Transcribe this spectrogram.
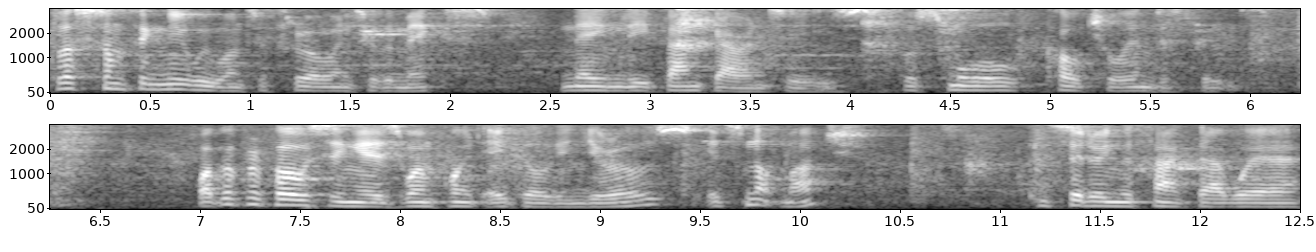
plus something new we want to throw into the mix, namely bank guarantees for small cultural industries. What we're proposing is 1.8 billion euros. It's not much, considering the fact that we're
